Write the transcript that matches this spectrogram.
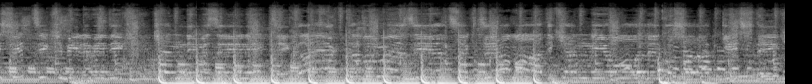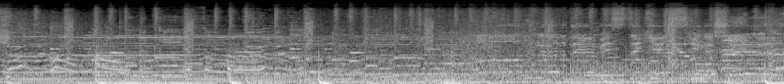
işittik bilmedik. Kendimizi inettik. Ayakkabımız yırtıktı ama Dikenli yolları koşarak geçtik. Ah nerede bizdeki eski neşeler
